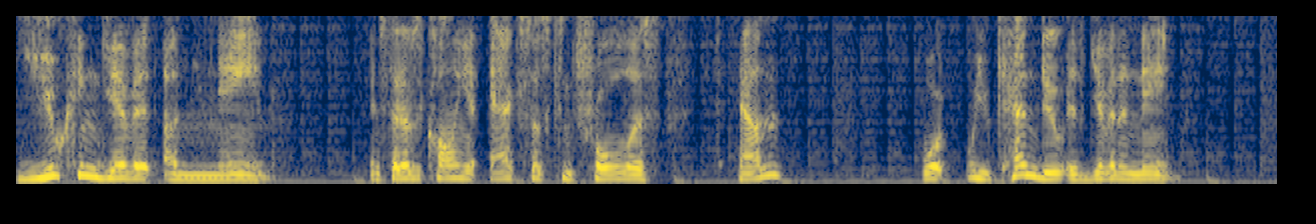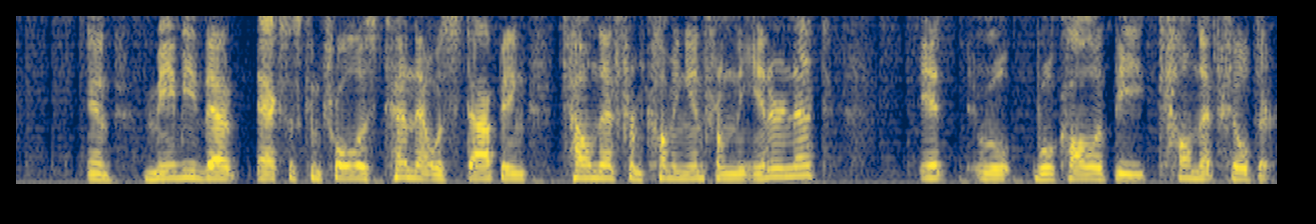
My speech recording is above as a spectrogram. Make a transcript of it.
you can give it a name. instead of calling it access control list 10, what you can do is give it a name. And maybe that access control list 10 that was stopping Telnet from coming in from the internet, it will we'll call it the Telnet filter.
